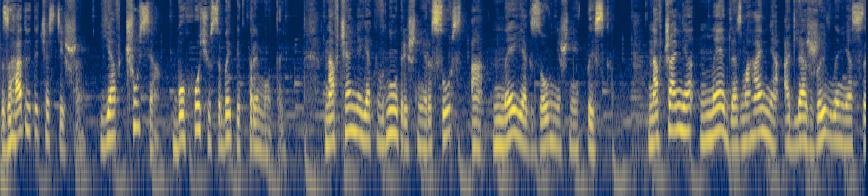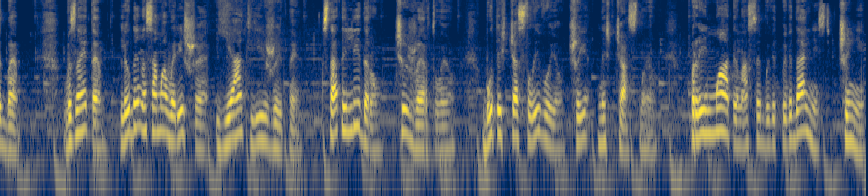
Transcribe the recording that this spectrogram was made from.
Згадуйте частіше: я вчуся, бо хочу себе підтримувати. Навчання як внутрішній ресурс, а не як зовнішній тиск. Навчання не для змагання, а для живлення себе. Ви знаєте, людина сама вирішує, як їй жити: стати лідером чи жертвою, бути щасливою чи нещасною, приймати на себе відповідальність чи ні.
